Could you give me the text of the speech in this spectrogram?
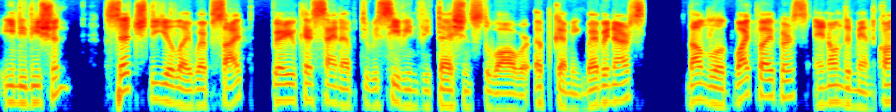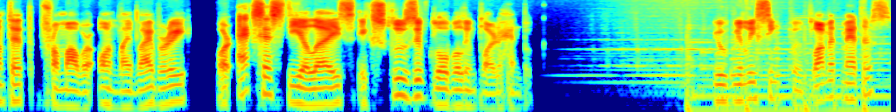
In addition, search the ELA website where you can sign up to receive invitations to our upcoming webinars, download white papers and on demand content from our online library, or access ELA's exclusive Global Employer Handbook. You've been listening to Employment Matters,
